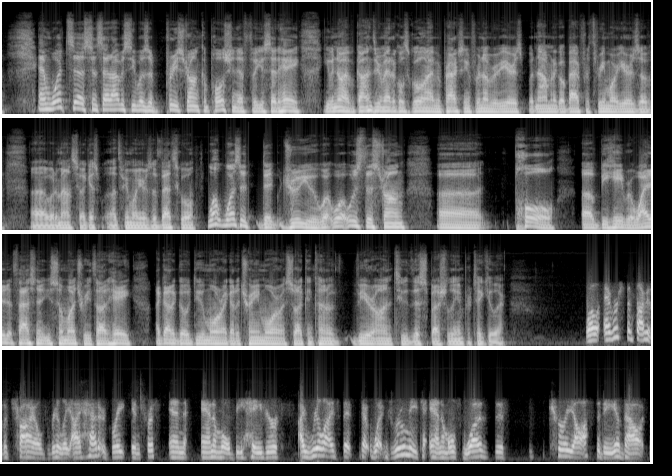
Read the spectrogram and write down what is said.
And what, uh, since that obviously was a pretty strong compulsion, if you said, hey, even though I've gone through medical school and I've been practicing for a number of years, but now I'm going to go back for three more years of uh, what amounts to, I guess, uh, three more years of vet school. What was it that drew you? What, what was the strong uh, pull of behavior? Why did it fascinate you so much where you thought, hey, I got to go do more, I got to train more so I can kind of veer onto this specialty in particular? Well, ever since I was a child, really, I had a great interest in animal behavior. I realized that, that what drew me to animals was this curiosity about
